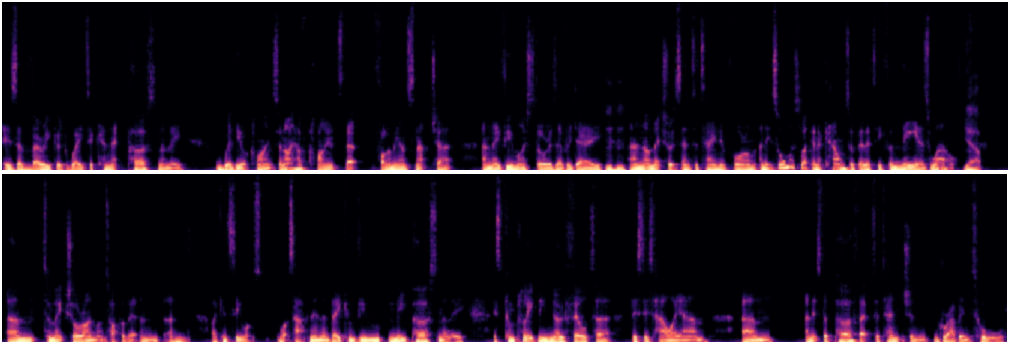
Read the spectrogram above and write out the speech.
is a very good way to connect personally with your clients. And I have clients that follow me on Snapchat and they view my stories every day, mm-hmm. and I make sure it's entertaining for them. And it's almost like an accountability for me as well. Yeah. Um, to make sure I'm on top of it and, and I can see what's what's happening and they can view me personally. It's completely no filter. This is how I am. Um, and it's the perfect attention grabbing tool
